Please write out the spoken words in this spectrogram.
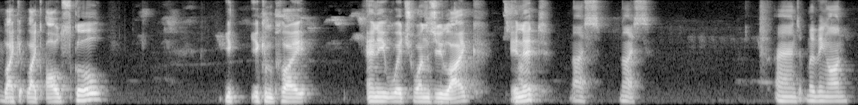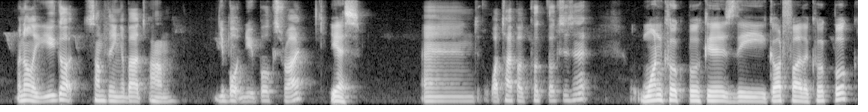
Mhm. like like old school. You you can play any which ones you like in it. Nice, nice. And moving on, Manoli, you got something about um, you bought new books, right? Yes. And what type of cookbooks is it? One cookbook is the Godfather cookbook,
